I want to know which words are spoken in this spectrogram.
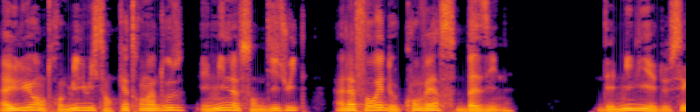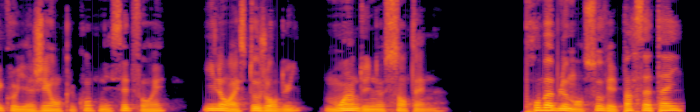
a eu lieu entre 1892 et 1918 à la forêt de Converse Basine. Des milliers de séquoias géants que contenait cette forêt, il en reste aujourd'hui moins d'une centaine. Probablement sauvé par sa taille,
